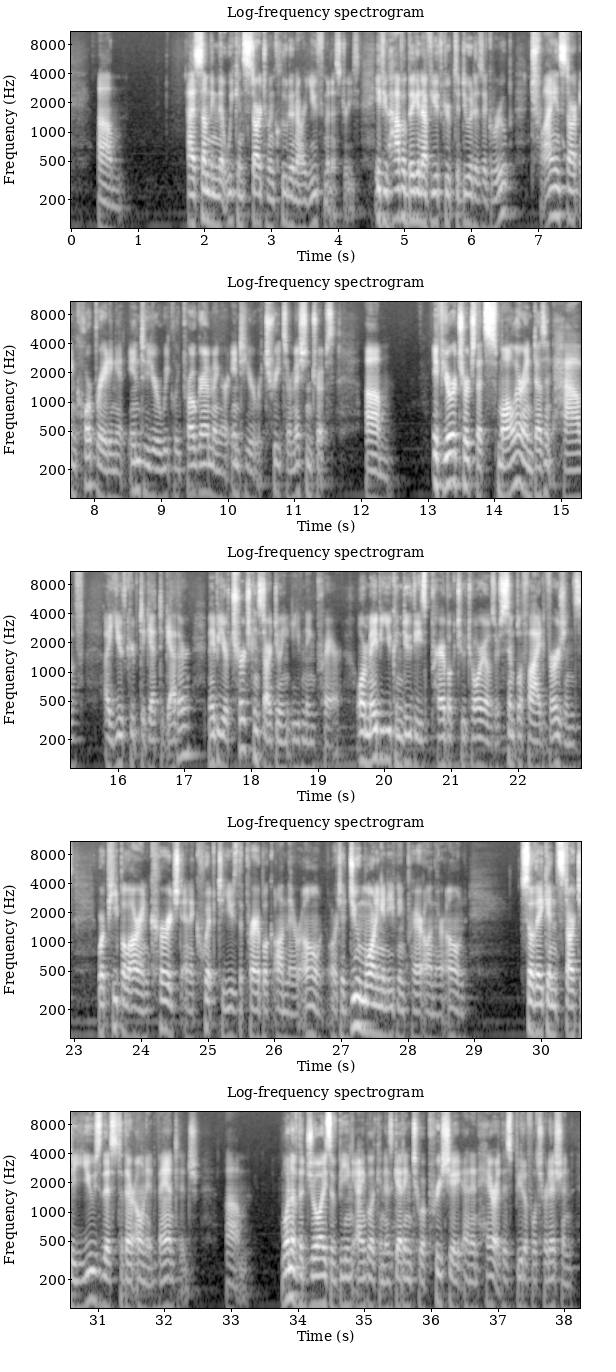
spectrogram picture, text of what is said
Um, as something that we can start to include in our youth ministries. If you have a big enough youth group to do it as a group, try and start incorporating it into your weekly programming or into your retreats or mission trips. Um, if you're a church that's smaller and doesn't have a youth group to get together, maybe your church can start doing evening prayer. Or maybe you can do these prayer book tutorials or simplified versions where people are encouraged and equipped to use the prayer book on their own or to do morning and evening prayer on their own so they can start to use this to their own advantage. Um, one of the joys of being Anglican is getting to appreciate and inherit this beautiful tradition.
